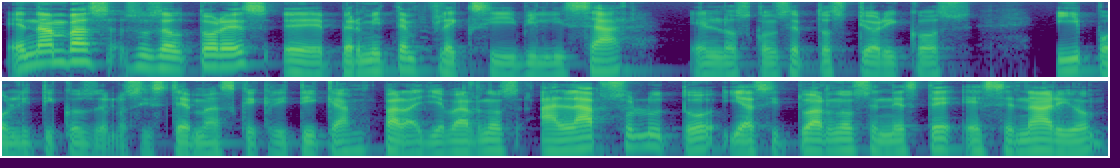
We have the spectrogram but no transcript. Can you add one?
En ambas, sus autores eh, permiten flexibilizar en los conceptos teóricos y políticos de los sistemas que critican para llevarnos al absoluto y a situarnos en este escenario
